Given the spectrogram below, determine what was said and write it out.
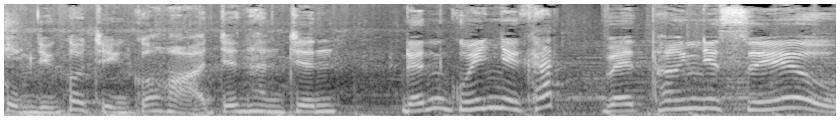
cùng những câu chuyện của họ trên hành trình đến quý như khách về thân như siêu.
